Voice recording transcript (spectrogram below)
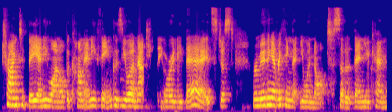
trying to be anyone or become anything because you are naturally already there. It's just removing everything that you are not so that then you can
